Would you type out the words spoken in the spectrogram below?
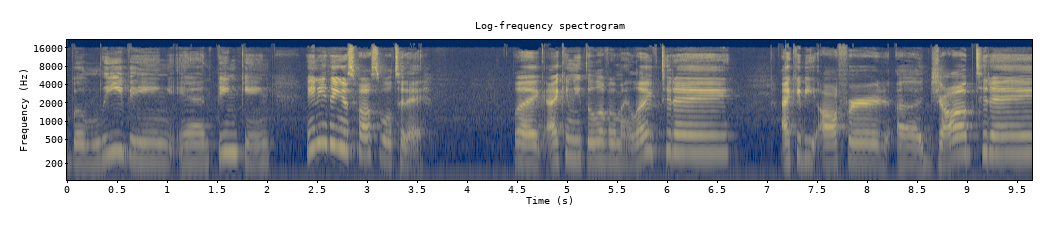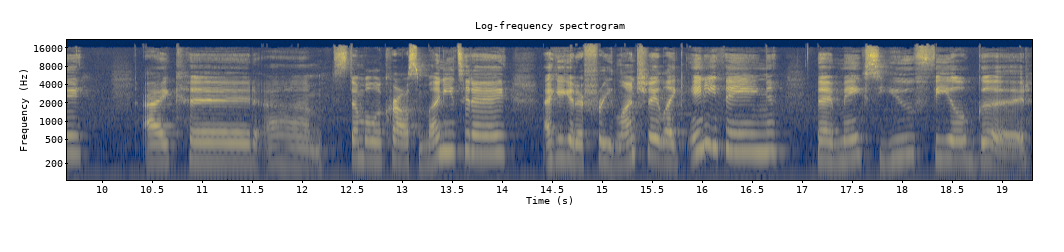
believing and thinking anything is possible today, like I can meet the love of my life today, I could be offered a job today. I could um, stumble across money today. I could get a free lunch today. Like anything that makes you feel good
